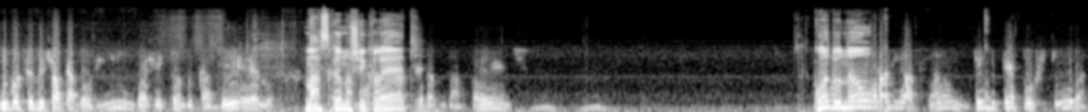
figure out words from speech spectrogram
e você vê jogador rindo, ajeitando o cabelo, mascando chiclete. Quando não. Moralização, tem de ter postura.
